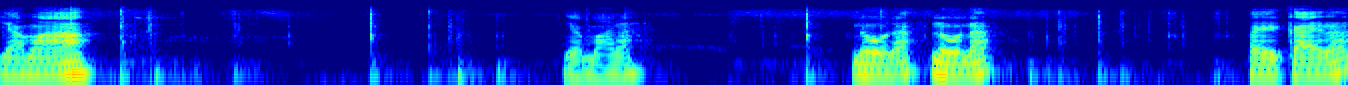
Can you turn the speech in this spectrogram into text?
อย่ามา อย่ามานะโนนะโนนะ ไปไกลนะ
